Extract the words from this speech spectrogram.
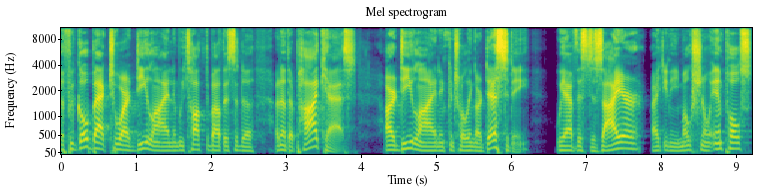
if we go back to our D line, and we talked about this in a, another podcast, our D line in controlling our destiny, we have this desire, right, an emotional impulse.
